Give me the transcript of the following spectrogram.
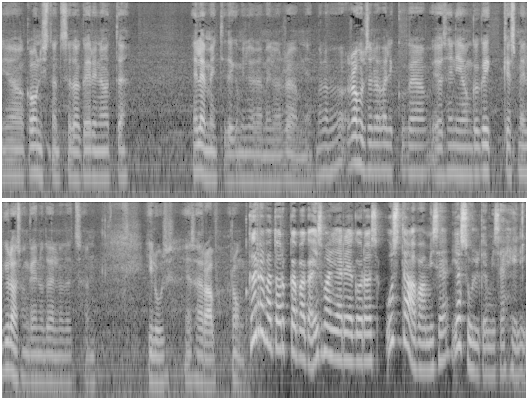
ja kaunistanud seda ka erinevate elementidega, mille üle meil on rõõm, nii et me oleme rahul selle valikuga ja, ja seni on ka kõik, kes meil külas on käinud, öelnud, et see on ilus ja särav rong. kõrva torkab aga esmajärjekorras uste avamise ja sulgemise heli.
